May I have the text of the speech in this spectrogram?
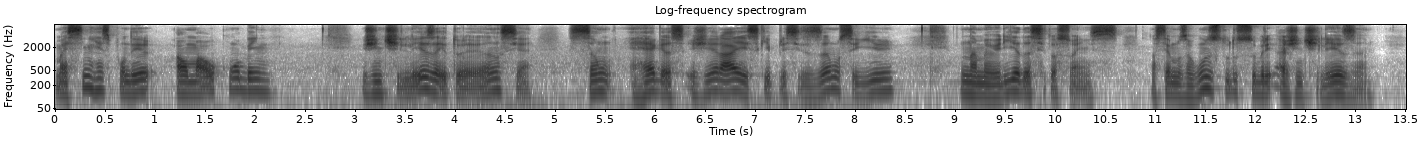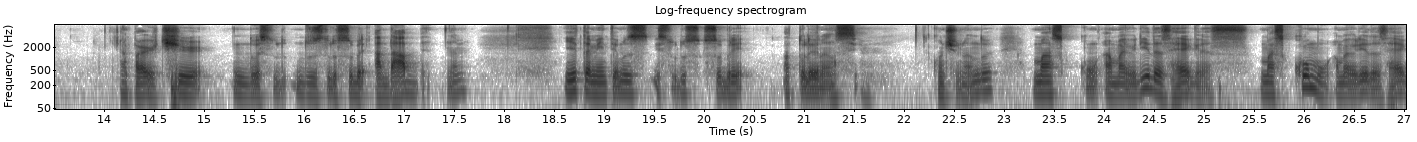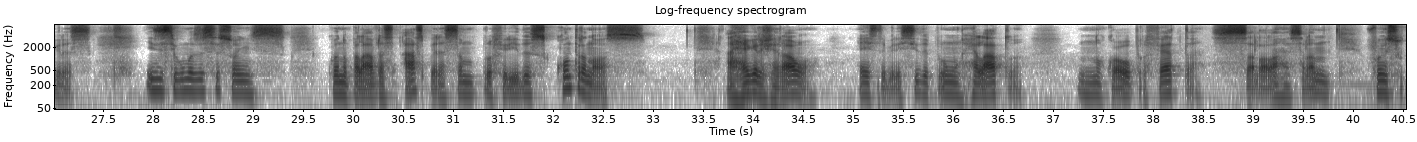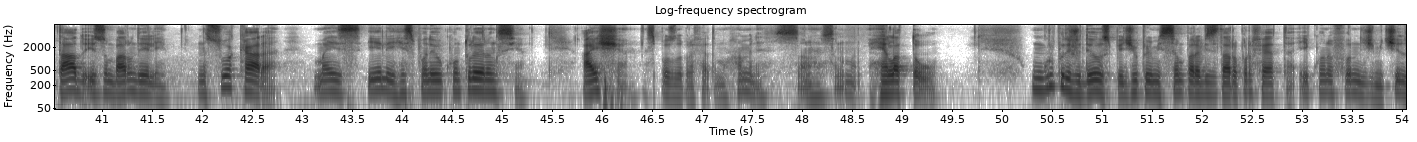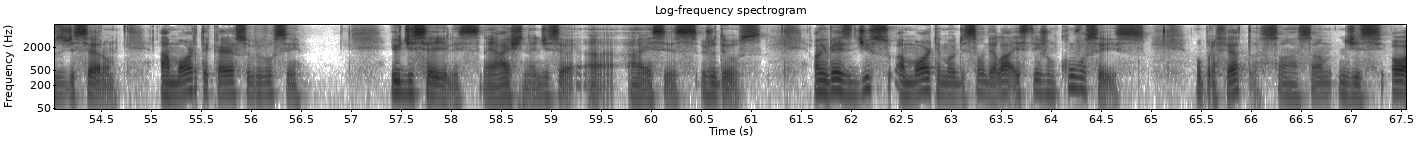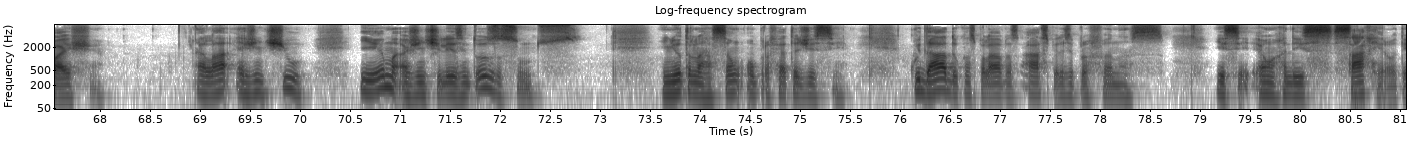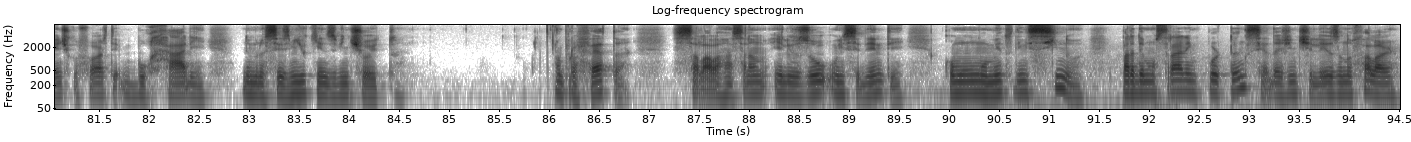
mas sim responder ao mal com o bem. Gentileza e tolerância são regras gerais que precisamos seguir na maioria das situações. Nós temos alguns estudos sobre a gentileza a partir do estudo, dos estudos sobre Adab, né? E também temos estudos sobre a tolerância. Continuando, mas com a maioria das regras, mas como a maioria das regras, existem algumas exceções quando palavras ásperas são proferidas contra nós. A regra geral é estabelecida por um relato no qual o profeta wasallam foi insultado e zombaram dele na sua cara, mas ele respondeu com tolerância. Aisha, esposa do profeta Muhammad, relatou: Um grupo de judeus pediu permissão para visitar o profeta e, quando foram admitidos, disseram: A morte caia sobre você. Eu disse a eles, né, Aisha né, disse a, a, esses judeus: Ao invés disso, a morte e a maldição de Allah estejam com vocês. O profeta disse: Ó oh Aisha, Allah é gentil e ama a gentileza em todos os assuntos. Em outra narração, o profeta disse: Cuidado com as palavras ásperas e profanas. Esse é um hadith sahir, autêntico forte, Bukhari, número 6528. O profeta sallallahu alaihi wasallam, ele usou o incidente como um momento de ensino para demonstrar a importância da gentileza no falar.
